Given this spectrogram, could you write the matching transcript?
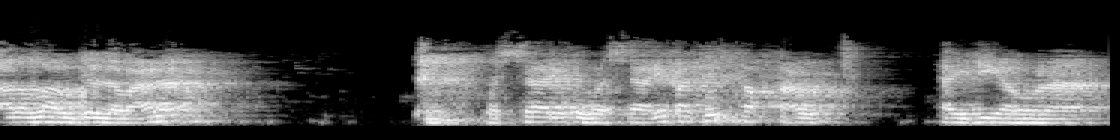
قال الله جل وعلا والسارق والسارقة فاقطعوا أيديهما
